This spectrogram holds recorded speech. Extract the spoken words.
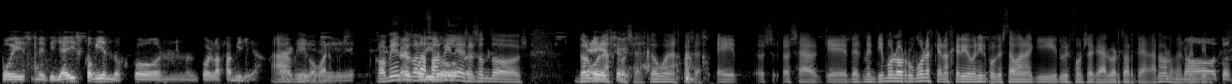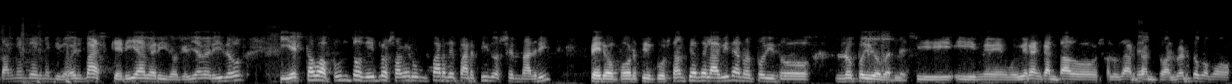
Pues me pilláis comiendo con, con la familia. Ah, amigo, que, bueno, pues, comiendo no con la familia, esos son dos, Dos buenas Eso cosas, dos buenas cosas. Eh, o, o sea, que desmentimos los rumores que no has querido venir porque estaban aquí Luis Fonseca y Alberto Ortega, ¿no? Los No, totalmente desmentido. Es más, quería haber ido, quería haber ido y he estado a punto de irlos a ver un par de partidos en Madrid, pero por circunstancias de la vida no he podido, no he podido verles y, y me, hubiera encantado saludar tanto a Alberto como,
